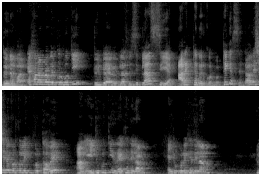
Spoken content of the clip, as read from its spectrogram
দুই নাম্বার এখন আমরা বের করব কি? Two into A B plus BC plus C A আরেকটা বের করব, ঠিক আছে? তাহলে সেটা করতে হলে কি করতে হবে? আমি এইটুকু কি রেখে দিলাম? এইটুকু রেখে দিলাম। Two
